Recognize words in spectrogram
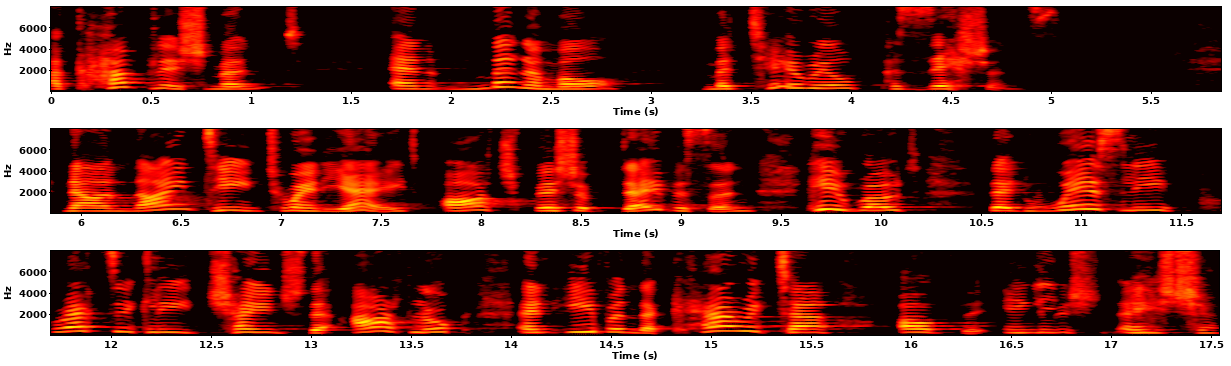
accomplishment and minimal material possessions. Now, in 1928, Archbishop Davidson, he wrote that Wesley practically changed the outlook and even the character of the English nation.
